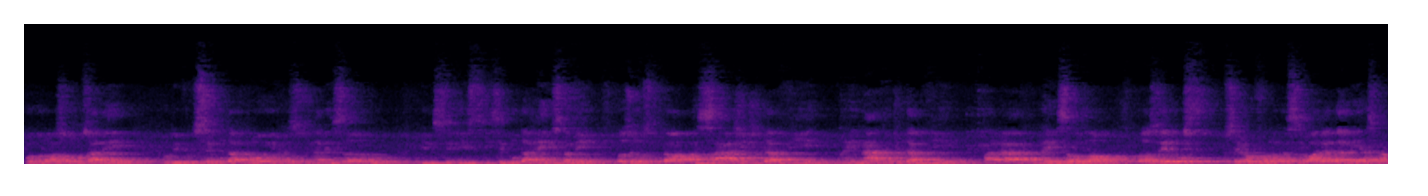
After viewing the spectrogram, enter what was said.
Quando nós vamos ali no livro de Segunda Crônicas, finalizando, e em Segunda Reis também, nós vamos então a passagem de Davi, o reinado de Davi para o rei Salomão, nós vemos o Senhor falando assim, olha, da mesma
